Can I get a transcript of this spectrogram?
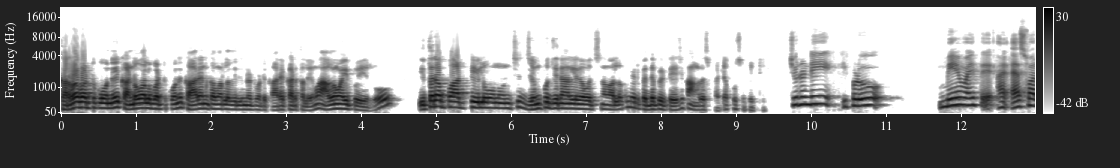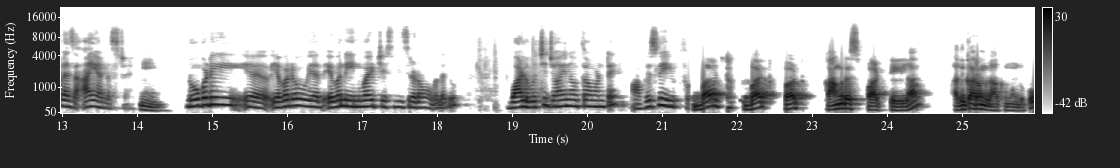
కర్ర పట్టుకొని కండువాలు పట్టుకొని కార్యన్ కమర్లో తిరిగినటువంటి కార్యకర్తలు ఏమో ఆగమైపోయారు. ఇతర పార్టీలో నుంచి జంపు జినాలుగా వచ్చిన వాళ్ళకు మీరు పెద్ద పెట్టేసి కాంగ్రెస్ పార్టీలో కూర్చోపెట్టారు. చూడండి ఇప్పుడు మేమైతే as far as I understand nobody ఎవరు ఎవరిని ఇన్వైట్ చేసి తీసుకురావడం అవ్వలేదు. వాళ్ళు వచ్చి జాయిన్ అవుతామంటే obviously but but but Congress పార్టీల అధికారం లేకముందుకు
